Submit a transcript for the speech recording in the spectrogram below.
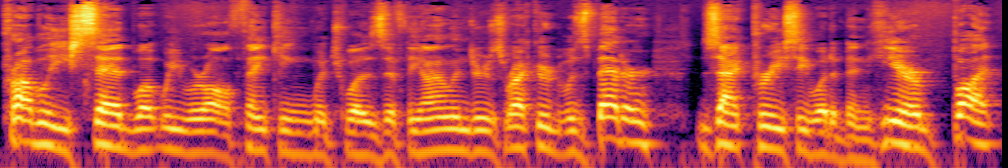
probably said what we were all thinking, which was if the Islanders' record was better, Zach Parise would have been here. But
